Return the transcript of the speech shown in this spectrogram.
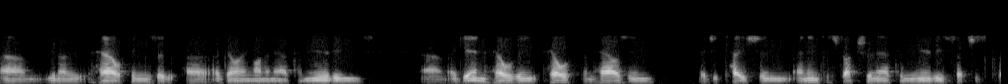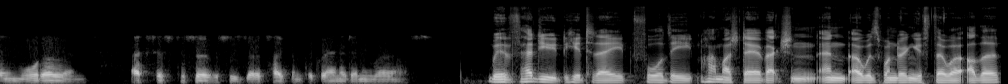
um, you know, how things are, are, going on in our communities. Um, again, health, health and housing, education and infrastructure in our communities, such as clean water and access to services that are taken for granted anywhere else. We've had you here today for the High March Day of Action, and I was wondering if there were other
